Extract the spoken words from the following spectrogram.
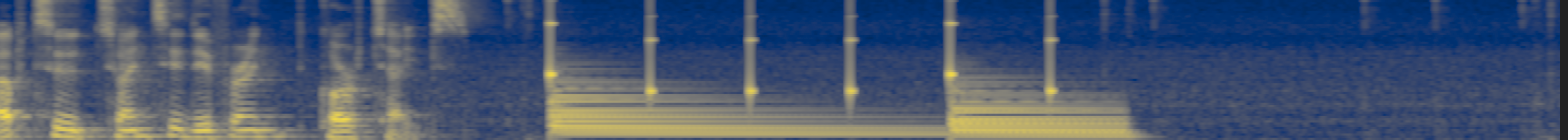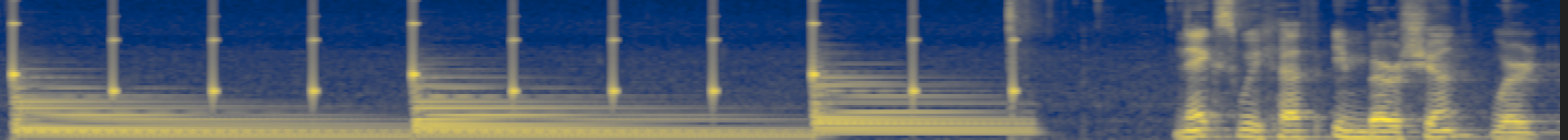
up to 20 different chord types. Next we have inversion where,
